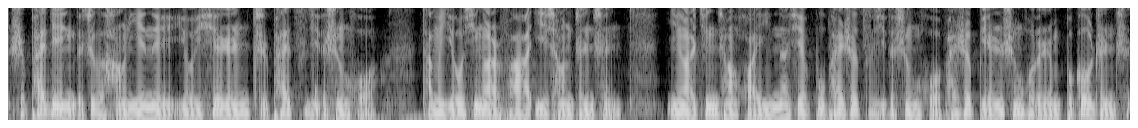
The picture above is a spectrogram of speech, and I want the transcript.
是拍电影的这个行业内有一些人只拍自己的生活，他们由心而发，异常真诚，因而经常怀疑那些不拍摄自己的生活、拍摄别人生活的人不够真诚。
